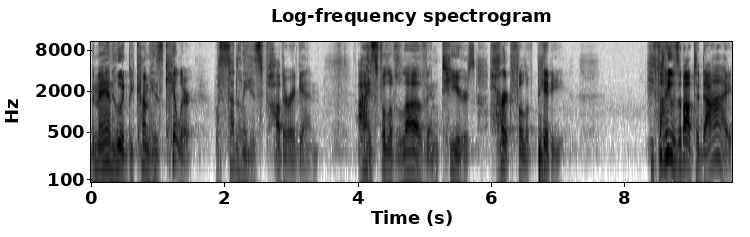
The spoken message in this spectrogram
The man who had become his killer was suddenly his father again, eyes full of love and tears, heart full of pity. He thought he was about to die.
